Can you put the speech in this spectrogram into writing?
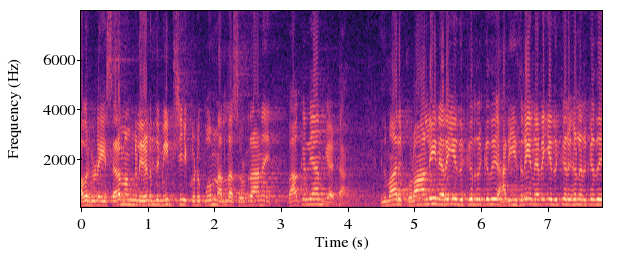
அவர்களுடைய சிரமங்களில் இருந்து மீட்சியை கொடுப்போம். நல்லா சொல்றானே. பார்க்கலையான்னு கேட்டாங்க. இது மாதிரி குரான்லேயும் நிறைய இதுக்கு இருக்குது ஹரீஸ்லேயும் நிறைய திக்கர்கள் இருக்குது.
